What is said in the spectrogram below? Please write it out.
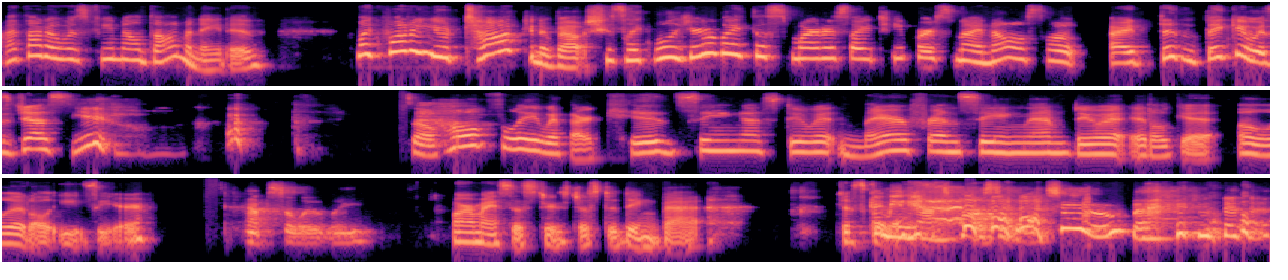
I thought it was female dominated. like, what are you talking about? She's like, well, you're like the smartest IT person I know. So I didn't think it was just you. So hopefully, with our kids seeing us do it and their friends seeing them do it, it'll get a little easier. Absolutely. Or my sister's just a dingbat. Just kidding. I mean, that's possible too. But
